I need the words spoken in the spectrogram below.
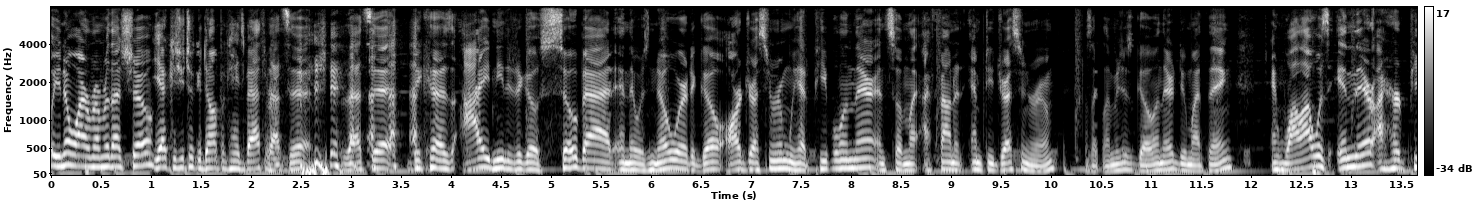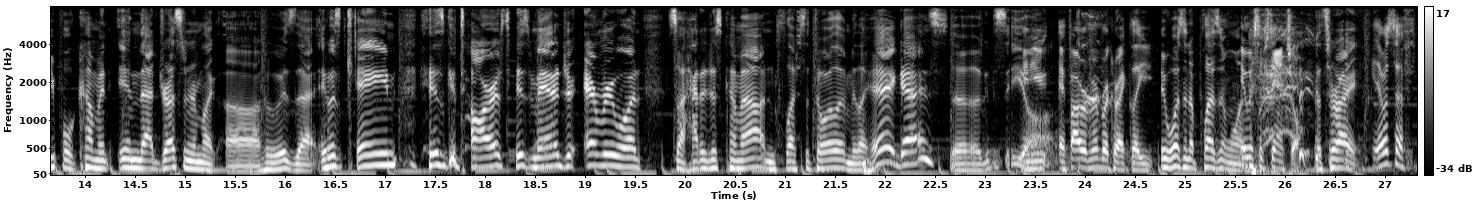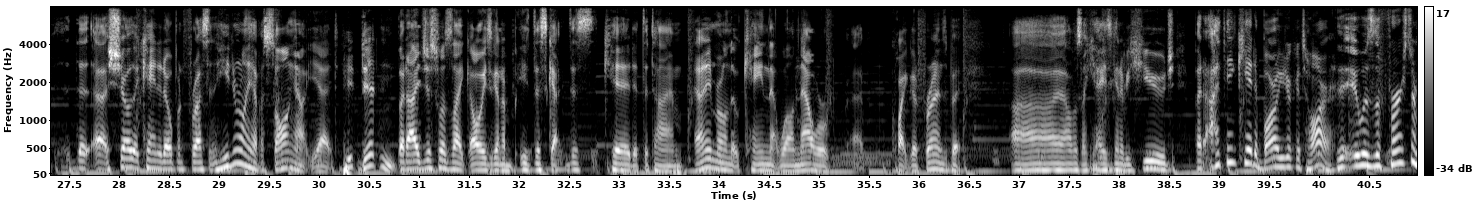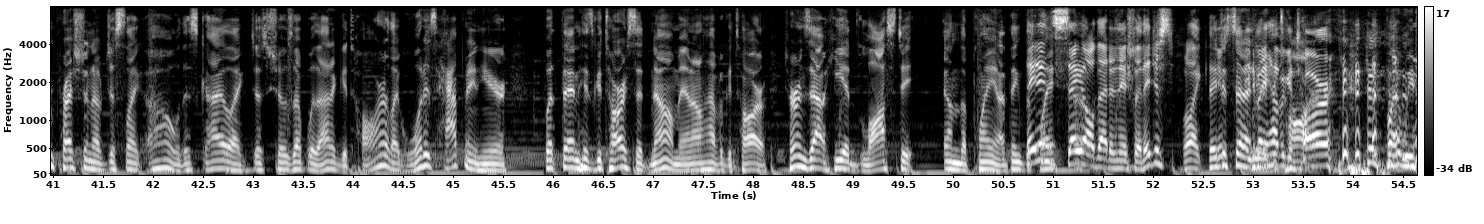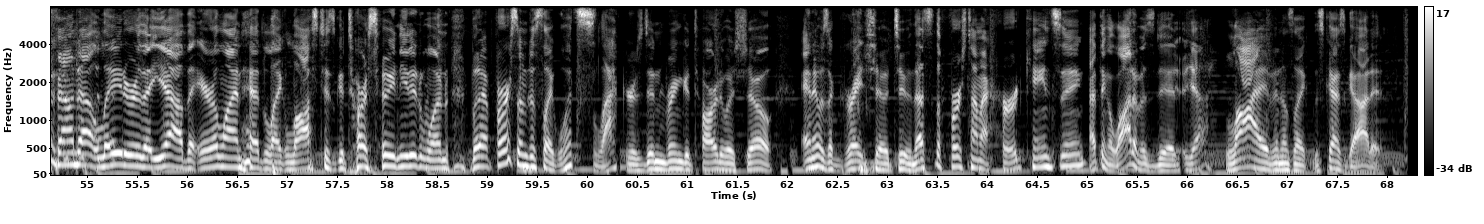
Well, you know why I remember that show? Yeah, because you took a dump in Kane's bathroom. That's it. That's it. Because I needed to go so bad and there was nowhere to go. Our dressing room, we had people in there. And so I'm like, I found an empty dressing room. I was like, let me just go in there, do my thing. And while I was in there, I heard people coming in that dressing room, like, uh, who is that? It was Kane, his guitarist, his manager, everyone. So I had to just come out and flush the toilet and be like, hey guys, uh, good to see you. And you, if I remember correctly, it wasn't a pleasant one. it was substantial. That's right. That was a, the, a show that Kane had opened for us, and he didn't really have a song out yet. He didn't. But I just was like, oh, he's gonna, he's this guy, this kid at the time. And I didn't really know Kane that well. Now we're uh, quite good friends, but uh, I was like, yeah, he's gonna be huge. But I think he had to borrow your guitar. It was the first impression of just like, oh, this guy like just shows up without a guitar. Like, what is happening here? But then his guitar said, no, man, I don't have a guitar. Turns out he had lost it on the plane. I think the They plane, didn't say all that initially. They just were like, They just said, anybody have a a guitar." guitar? but we found out later that yeah, the airline had like lost his guitar, so he needed one. But at first, I'm just like, what slackers didn't bring guitar to a show? And it was a great show too. And that's the first time I heard Kane sing. I think a lot of us did. Yeah. Live, and I was like, this guy's got it.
